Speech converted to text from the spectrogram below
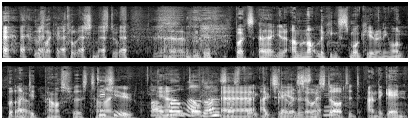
there was like a clutch and stuff. Um, but uh, you know, I'm not looking to smug here, anyone. But I did pass first time. Did you? Oh, Yeah. well, Well done. done. That's, that's Uh, pretty good I'd say, going, yeah, so isn't I started, and again,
